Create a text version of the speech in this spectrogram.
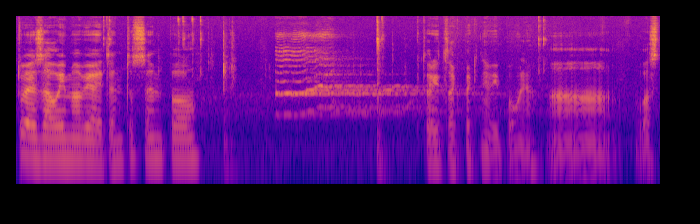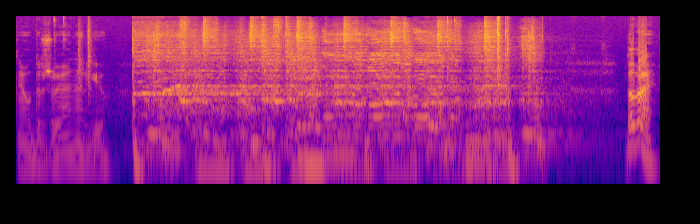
tu je zaujímavý aj tento sample, ktorý to tak pekne vyplňa a vlastne udržuje energiu. Dobre,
